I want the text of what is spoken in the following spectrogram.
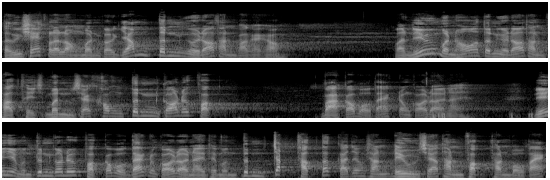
Tự xét lại lòng mình có dám tin người đó thành phật hay không. Và nếu mình không có tin người đó thành phật thì mình sẽ không tin có đức phật và có bồ tát trong cõi đời này. Nếu như mình tin có Đức Phật, có Bồ Tát trong cõi đời này Thì mình tin chắc thật tất cả chúng sanh đều sẽ thành Phật, thành Bồ Tát.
